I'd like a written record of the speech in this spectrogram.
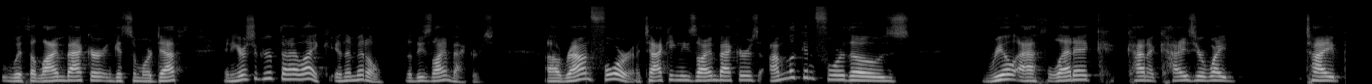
with a linebacker and get some more depth. And here's a group that I like in the middle of these linebackers. Uh, round four, attacking these linebackers. I'm looking for those real athletic, kind of Kaiser White type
